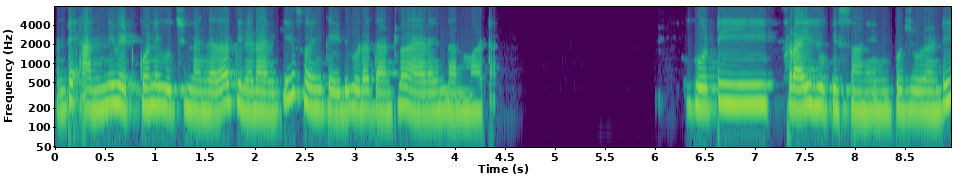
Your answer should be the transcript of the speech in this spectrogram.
అంటే అన్ని పెట్టుకొని కూర్చున్నాం కదా తినడానికి. సో ఇంకా ఇది కూడా దాంట్లో యాడ్ అయింది అనమాట బోటి ఫ్రై చూపిస్తాను నేను ఇప్పుడు చూడండి.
